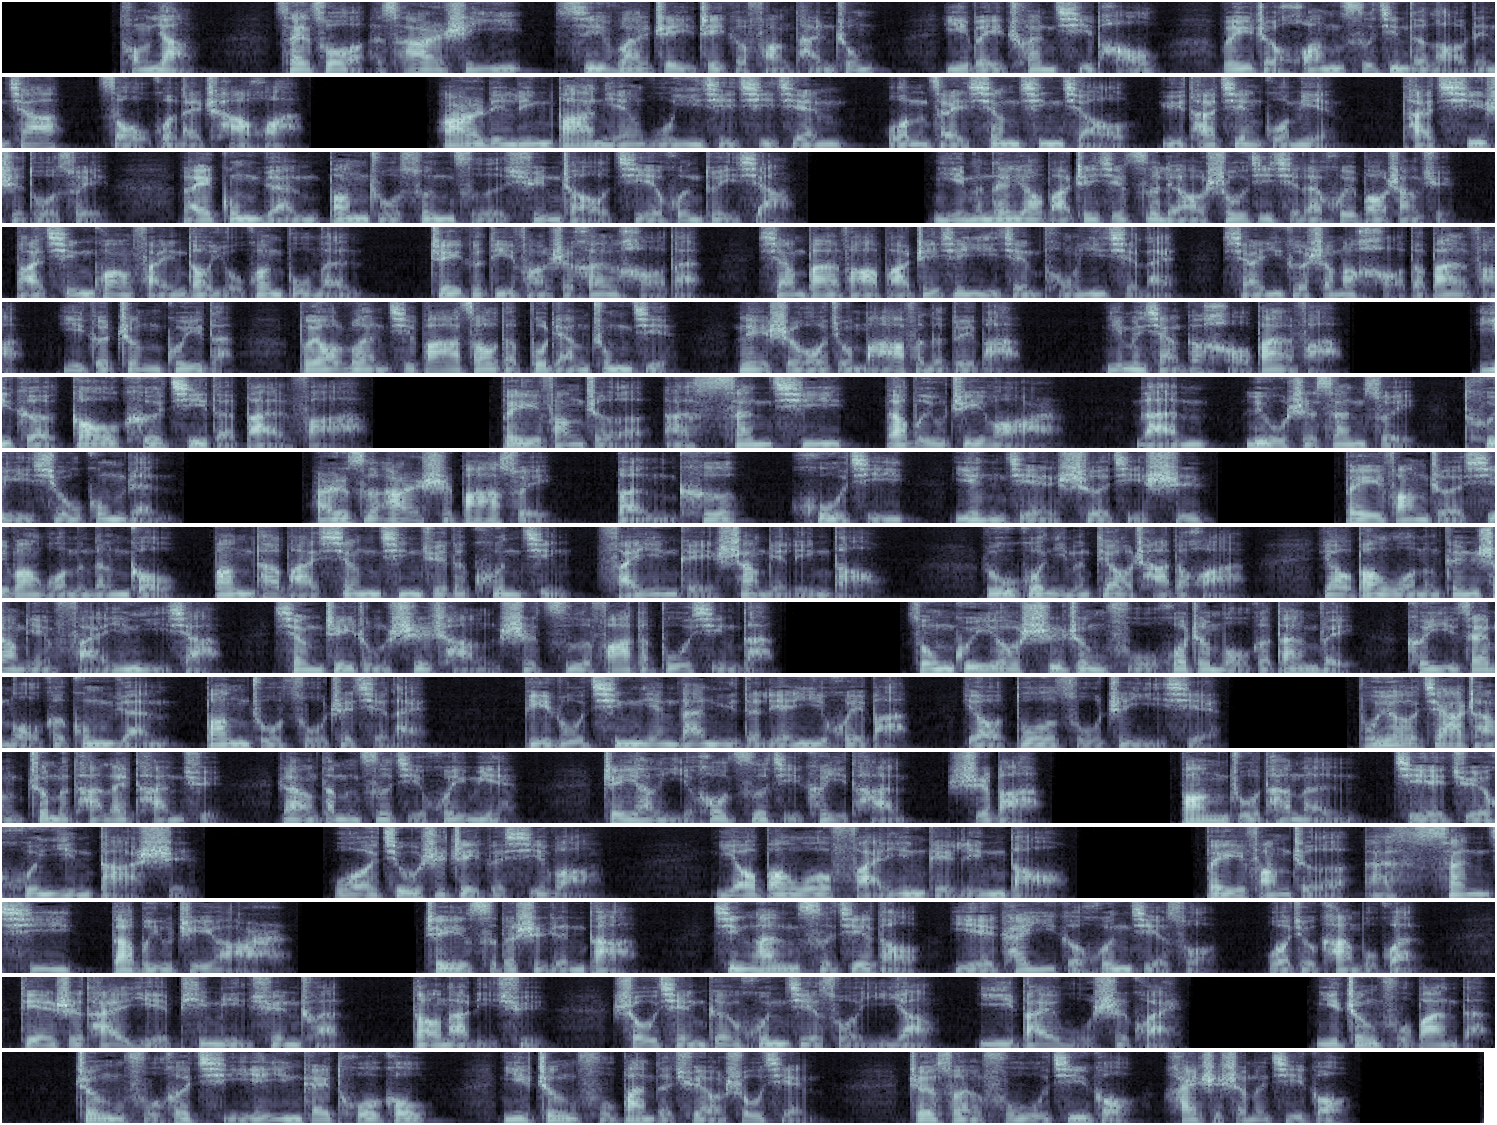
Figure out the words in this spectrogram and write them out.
同样。”在做 S 二十一 CYJ 这个访谈中，一位穿旗袍、围着黄丝巾的老人家走过来插话。二零零八年五一节期间，我们在相亲角与他见过面。他七十多岁，来公园帮助孙子寻找结婚对象。你们呢要把这些资料收集起来汇报上去，把情况反映到有关部门。这个地方是很好的，想办法把这些意见统一起来，想一个什么好的办法，一个正规的。不要乱七八糟的不良中介，那时候就麻烦了，对吧？你们想个好办法，一个高科技的办法。被访者 S 三七 WGR 男，六十三岁，退休工人，儿子二十八岁，本科，户籍硬件设计师。被访者希望我们能够帮他把相亲角的困境反映给上面领导。如果你们调查的话，要帮我们跟上面反映一下。像这种市场是自发的不行的，总归要市政府或者某个单位可以在某个公园帮助组织起来，比如青年男女的联谊会吧，要多组织一些，不要家长这么谈来谈去，让他们自己会面，这样以后自己可以谈，是吧？帮助他们解决婚姻大事，我就是这个希望，你要帮我反映给领导。被访者 S 三七 WGR。这次的是人大静安寺街道也开一个婚介所，我就看不惯。电视台也拼命宣传，到那里去收钱跟婚介所一样，一百五十块。你政府办的，政府和企业应该脱钩，你政府办的却要收钱，这算服务机构还是什么机构？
